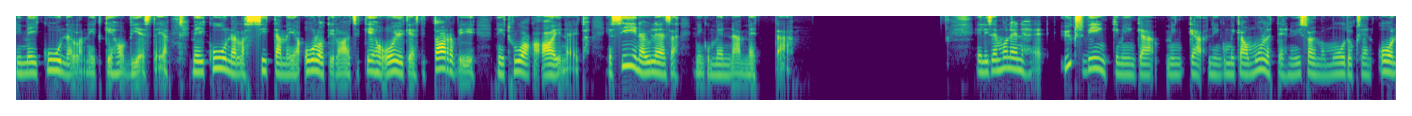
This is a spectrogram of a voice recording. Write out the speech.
niin me ei kuunnella niitä kehon viestejä. Me ei kuunnella sitä meidän olotilaa, että se keho oikeasti tarvii niitä ruoka-aineita. Ja siinä yleensä niin kuin mennään mettää. Eli semmoinen yksi vinkki, minkä, minkä, niin kuin mikä on mulle tehnyt isoimman muutoksen, on,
